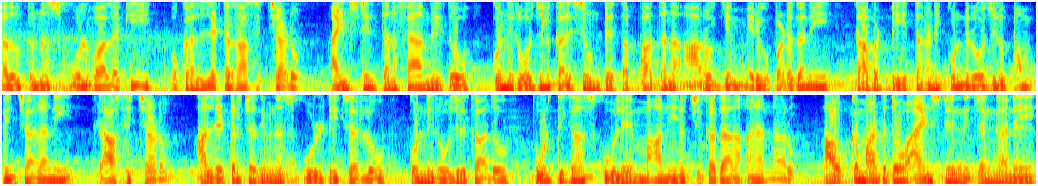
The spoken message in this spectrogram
చదువుతున్న స్కూల్ వాళ్ళకి ఒక లెటర్ రాసిచ్చాడు. ఐన్స్టీన్ తన ఫ్యామిలీతో కొన్ని రోజులు కలిసి ఉంటే తప్ప తన ఆరోగ్యం మెరుగుపడదని కాబట్టి తనని కొన్ని రోజులు పంపించాలని రాసిచ్చాడు. ఆ లెటర్ చదివిన స్కూల్ టీచర్లు కొన్ని రోజులు కాదు పూర్తిగా స్కూలే మానేయొచ్చు కదా అని అన్నారు. ఆ ఒక్క మాటతో ఐన్స్టీన్ నిజంగానే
